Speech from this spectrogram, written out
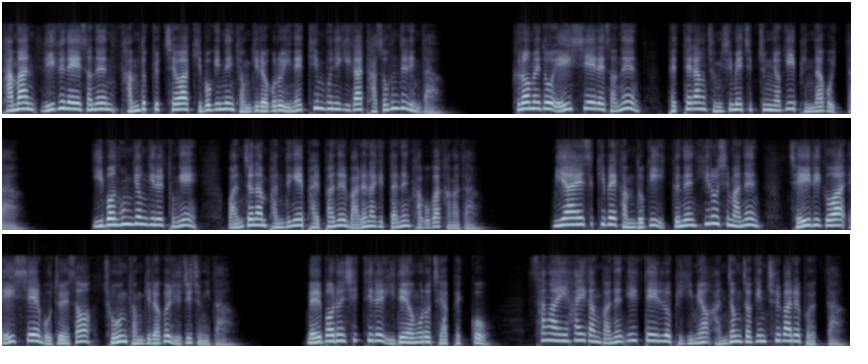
다만 리그 내에서는 감독 교체와 기복 있는 경기력으로 인해 팀 분위기가 다소 흔들린다. 그럼에도 ACL에서는 베테랑 중심의 집중력이 빛나고 있다. 이번 홈 경기를 통해 완전한 반등의 발판을 마련하겠다는 각오가 강하다. 미하엘 스킵의 감독이 이끄는 히로시마는 J리그와 ACL 모두에서 좋은 경기력을 유지 중이다. 멜버른 시티를 2대0으로 제압했고 상하이 하이강과는 1대1로 비기며 안정적인 출발을 보였다.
